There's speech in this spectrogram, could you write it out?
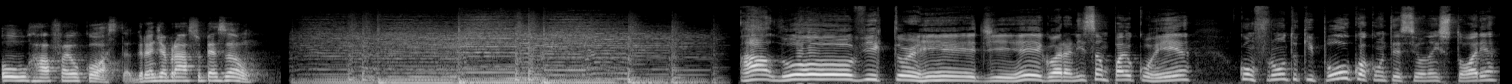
ou Rafael Costa. Grande abraço, Pezão! Alô, Victor Rede! Ei, Guarani Sampaio Correia, confronto que pouco aconteceu na história,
